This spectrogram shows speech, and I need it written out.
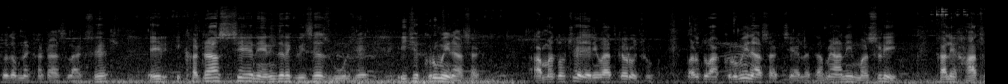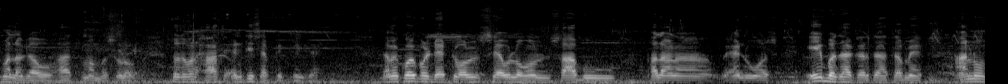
તો તમને ખટાશ લાગશે. એ ખટાશ છે અને એની અંદર એક વિશેષ ગુણ છે એ છે કૃમિનાશક. આમાં તો છે એની વાત કરું છું. પરંતુ આ કૃમિનાશક છે, એટલે તમે આની મસળી ખાલી હાથમાં લગાવો, હાથમાં મસળો, તો તમારો હાથ એન્ટિસેપ્ટિક થઈ જાય. તમે કોઈ પણ ડેટોલ, સેવલોન, સાબુ, ફલાણા, હેન્ડવોશ, એ બધા કરતાં તમે આનો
